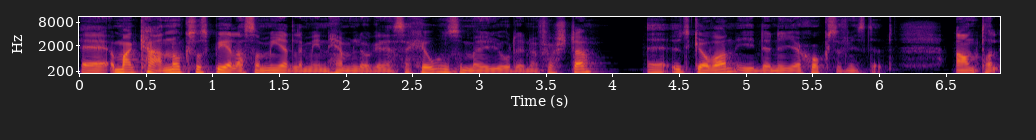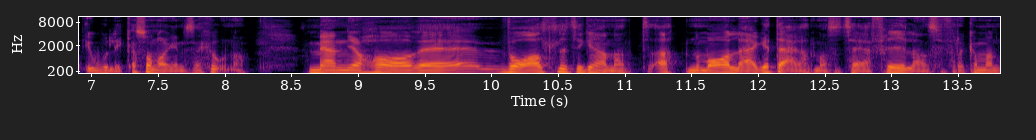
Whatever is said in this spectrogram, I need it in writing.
Eh, och man kan också spela som medlem i en hemlig organisation som jag gjorde i den första Eh, utgåvan. I den nya chock så finns det ett antal olika sådana organisationer. Men jag har eh, valt lite grann att, att normalläget är att man så att säga frilansar för då kan man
